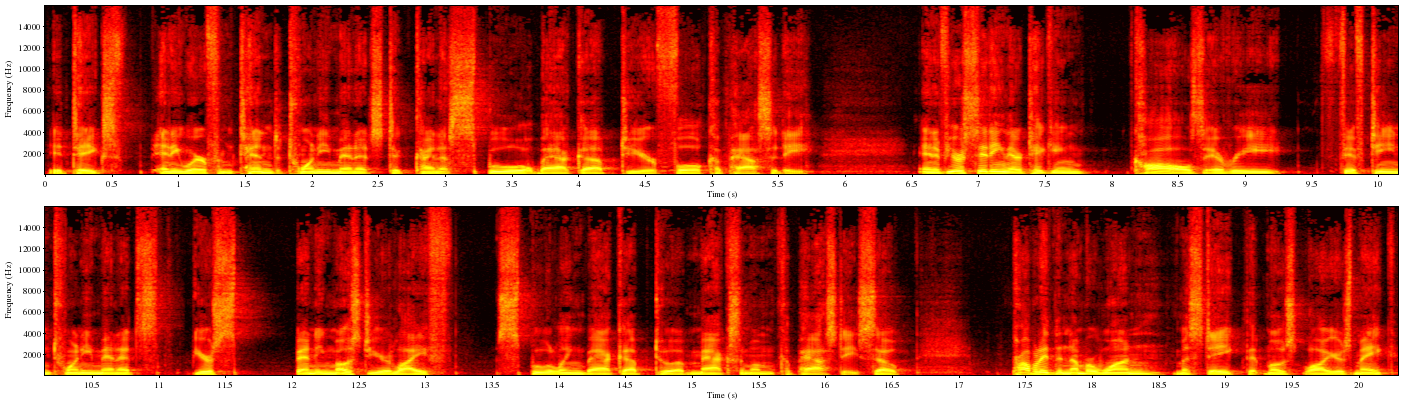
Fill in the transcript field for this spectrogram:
it takes anywhere from 10 to 20 minutes to kind of spool back up to your full capacity. And if you're sitting there taking calls every 15, 20 minutes, you're spending most of your life spooling back up to a maximum capacity. So, probably the number one mistake that most lawyers make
